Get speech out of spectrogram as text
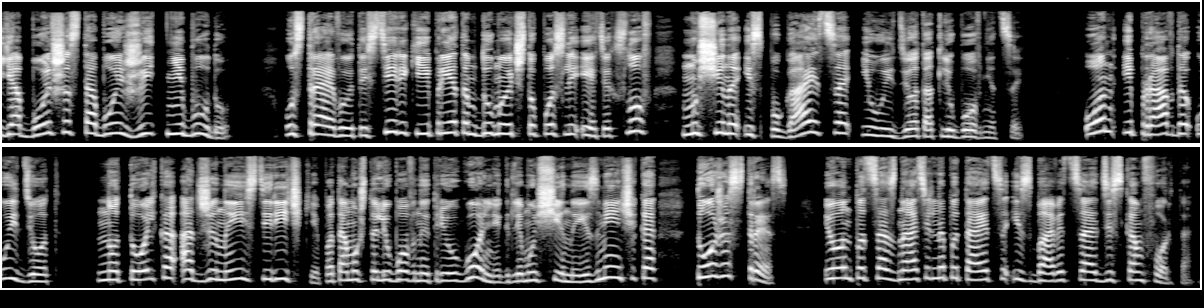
«Я больше с тобой жить не буду». Устраивают истерики и при этом думают, что после этих слов мужчина испугается и уйдет от любовницы. Он и правда уйдет, но только от жены-истерички, потому что любовный треугольник для мужчины-изменщика тоже стресс, и он подсознательно пытается избавиться от дискомфорта.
